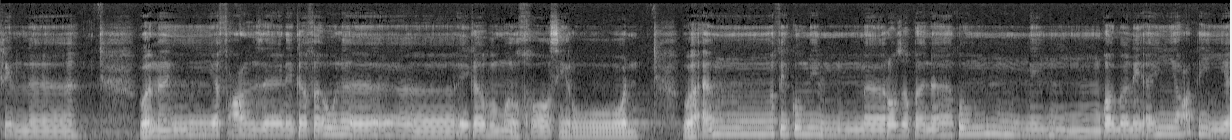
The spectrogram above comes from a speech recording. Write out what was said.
ذكر الله. ومن يفعل ذلك فأولئك هم الخاسرون. وأنفقوا مما رزقناكم من قبل أن يعطي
